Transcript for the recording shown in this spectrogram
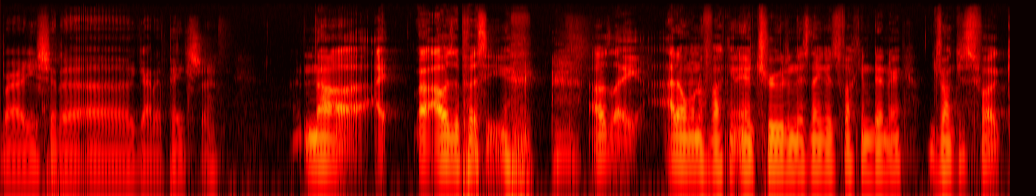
Bro, you should have uh, got a picture. No, I I was a pussy. I was like, I don't want to fucking intrude in this nigga's fucking dinner, drunk as fuck.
